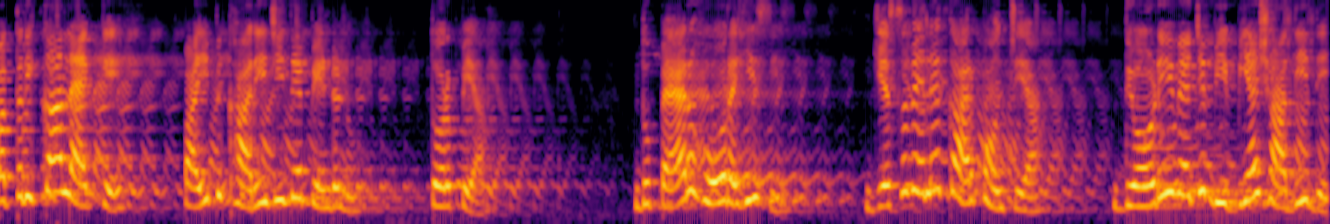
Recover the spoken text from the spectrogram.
ਪਤਰਿਕਾ ਲੈ ਕੇ ਭਾਈ ਭਿਖਾਰੀ ਜੀ ਦੇ ਪਿੰਡ ਨੂੰ ਤੁਰ ਪਿਆ। ਦੁਪਹਿਰ ਹੋ ਰਹੀ ਸੀ। ਜਿਸ ਵੇਲੇ ਘਰ ਪਹੁੰਚਿਆ ਦਿਉੜੀ ਵਿੱਚ ਬੀਬੀਆਂ ਸ਼ਾਦੀ ਦੇ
